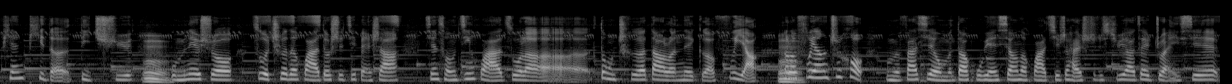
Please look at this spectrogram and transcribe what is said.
偏僻的地区。嗯我们那时候坐车的话，都是基本上先从金华坐了动车到了那个富阳，到了嗯富阳之后，我们发现我们到湖源乡的话，其实还是需要再转一些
